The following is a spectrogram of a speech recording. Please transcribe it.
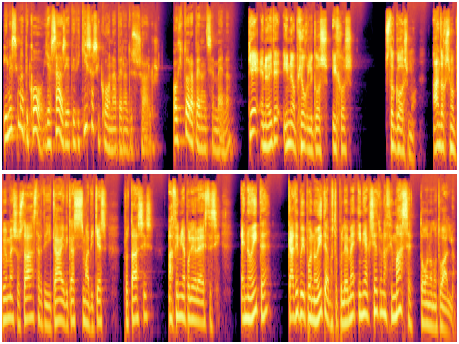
Είναι σημαντικό για εσά, για τη δική σας εικόνα απέναντι στους άλλους. Όχι τώρα απέναντι σε μένα. Και εννοείται είναι ο πιο γλυκός ήχος στον κόσμο. Αν το χρησιμοποιούμε σωστά, στρατηγικά, ειδικά στις σημαντικές προτάσεις, αφήνει μια πολύ ωραία αίσθηση. Εννοείται, κάτι που υπονοείται από αυτό που λέμε, είναι η αξία του να θυμάσαι το όνομα του άλλου.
